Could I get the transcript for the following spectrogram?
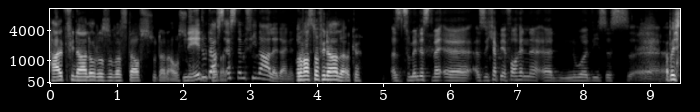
Halbfinale oder sowas darfst du dann aussuchen. Nee, du darfst erst im Finale deine Oder was noch Finale? Okay. Also zumindest, äh, also ich habe mir vorhin äh, nur dieses. Äh, Aber ich,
